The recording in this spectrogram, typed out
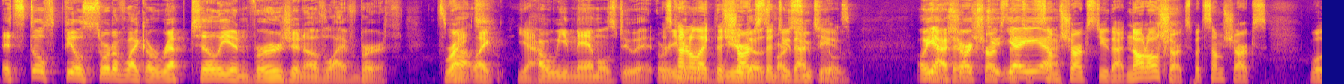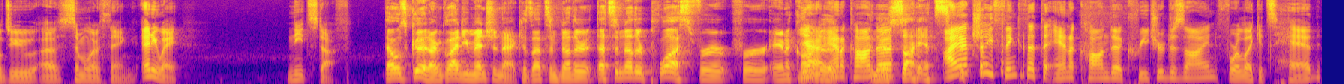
do. It still feels sort of like a reptilian version of live birth. It's Right. not like Yeah. how we mammals do it, or It's even kinda like the sharks that do that too. Oh yeah, there are sharks, do. Yeah, do- yeah, yeah. Some sharks do that. Not all sharks, but some sharks will do a similar thing. Anyway, neat stuff. That was good. I'm glad you mentioned that because that's another that's another plus for for anaconda. Yeah, anaconda. science. I actually think that the anaconda creature design for like its head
